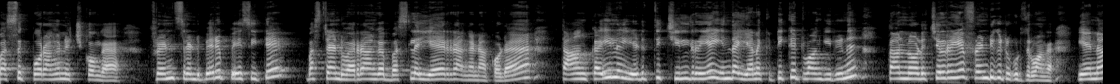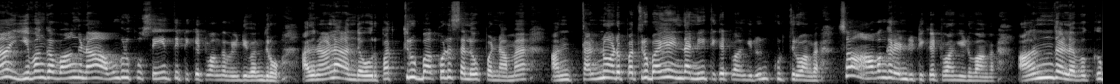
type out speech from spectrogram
பஸ்ஸுக்கு போகிறாங்கன்னு வச்சுக்கோங்க. ஃப்ரெண்ட்ஸ் ரெண்டு பேரும் பேசிட்டே பஸ் ஸ்டாண்ட் வர்றாங்க பஸ்ஸில் ஏறுறாங்கன்னா கூட தான் கையில் எடுத்து சில்லறையே இந்த எனக்கு டிக்கெட் வாங்கிருன்னு தன்னோட சில்லறையை ஃப்ரெண்டுக்கிட்ட கொடுத்துருவாங்க. ஏன்னா இவங்க வாங்கினா அவங்களுக்கும் சேர்த்து டிக்கெட் வாங்க வேண்டி வந்துடும் அதனால் அந்த ஒரு பத்து ரூபா கூட செலவு பண்ணாமல் அந் தன்னோட பத்து ரூபாயை இந்த நீ டிக்கெட் வாங்கிடுன்னு கொடுத்துருவாங்க. ஸோ அவங்க ரெண்டு டிக்கெட் வாங்கிடுவாங்க. அந்த அளவுக்கு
